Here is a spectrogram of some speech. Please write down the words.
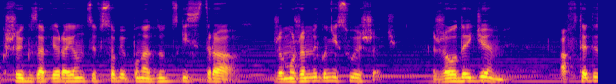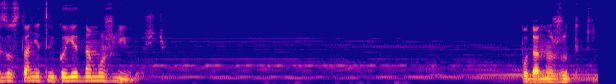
krzyk zawierający w sobie ponadludzki strach, że możemy go nie słyszeć, że odejdziemy, a wtedy zostanie tylko jedna możliwość. Podano rzutki.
